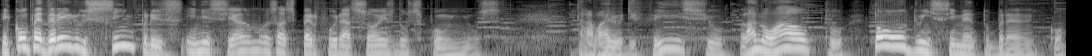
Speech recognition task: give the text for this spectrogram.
e com pedreiros simples iniciamos as perfurações dos punhos. Trabalho difícil, lá no alto, todo em cimento branco.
